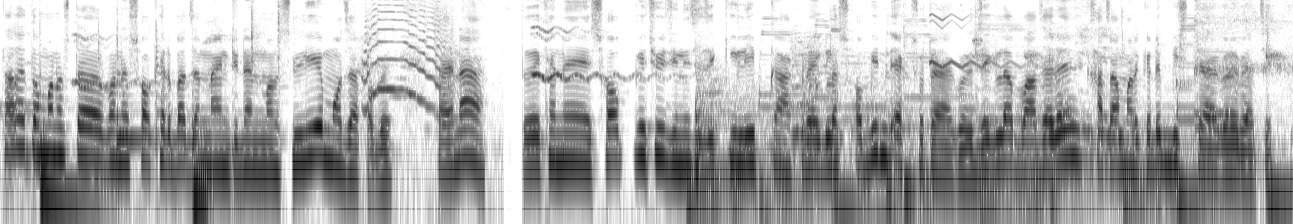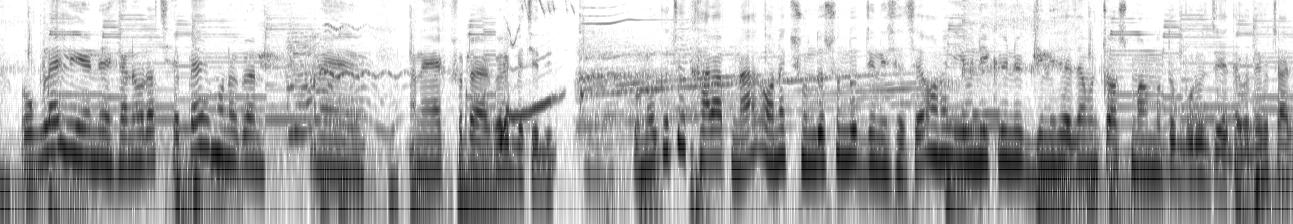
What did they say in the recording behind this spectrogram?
তাহলে তো মানুষটা মানে শখের বাজার নাইনটি নাইন মানুষ নিয়ে মজা পাবে, তাই না? তো এখানে সব কিছুই জিনিস আছে, ক্লিপ, কাঁকড়া, এগুলো সবই একশো টাকা করে। যেগুলো বাজারে খাঁচা মার্কেটে বিশ টাকা করে বেচে। ওগুলাই নিয়ে নিয়ে এখানে ওরা ছেপে মনে করেন মানে মানে একশো টাকা করে বেচে দিচ্ছে। কোনো কিছু খারাপ না, অনেক সুন্দর সুন্দর জিনিস আছে, অনেক ইউনিক ইউনিক জিনিস আছে, যেমন চশমার মতো বুড়ো যেয়ে দেখো। দেখো চার-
